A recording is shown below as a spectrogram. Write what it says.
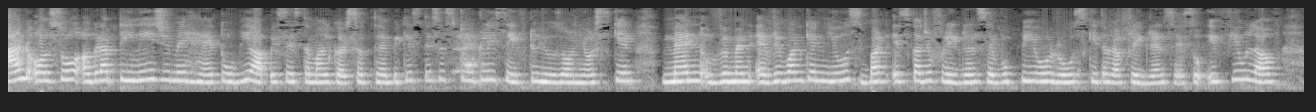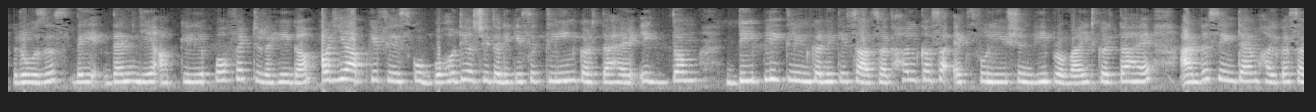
and also अगर आप टीनेज में हैं तो भी आप इसे इस्तेमाल कर सकते हैं because this is totally safe to use on your skin man women everyone can use but इसका जो फ्रेग्रेंस है, वो प्योर रोज की तरह फ्रेग्रेंस है. So if you love roses then ये आपके लिए परफेक्ट रहेगा. और ये आपके फेस को बहुत ही अच्छी तरीके से क्लीन करता है, एकदम डीपली क्लीन करने के साथ साथ हल्का सा एक्सफोलिएशन भी प्रोवाइड करता करता है। एट द सेम टाइम हल्का सा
